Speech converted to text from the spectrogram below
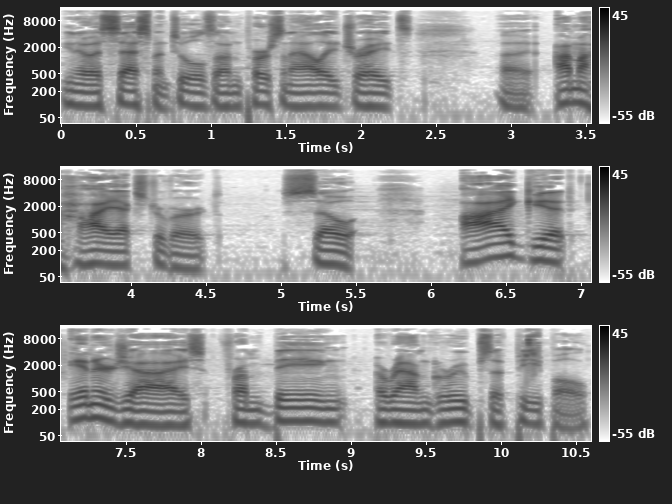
you know, assessment tools on personality traits. Uh, I'm a high extrovert, so I get energized from being around groups of people.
